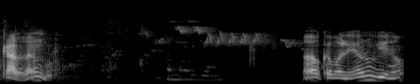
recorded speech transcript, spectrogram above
Calango? Ah, o camaleão eu não vi não.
